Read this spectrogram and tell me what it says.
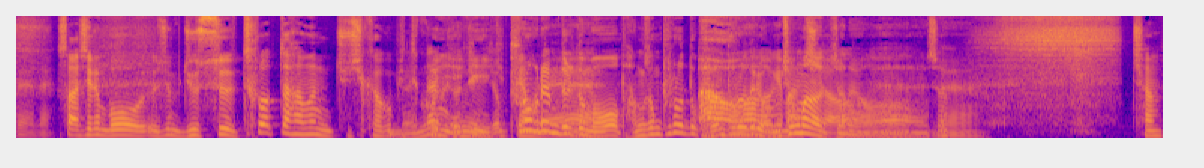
네네. 사실은 뭐 요즘 뉴스 틀었다 하면 주식하고 비트코인 얘기 프로그램들도 뭐 방송 프로도 그런 아, 프로들이 엄청 많죠. 많았잖아요. 네. 그래서 네. 참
